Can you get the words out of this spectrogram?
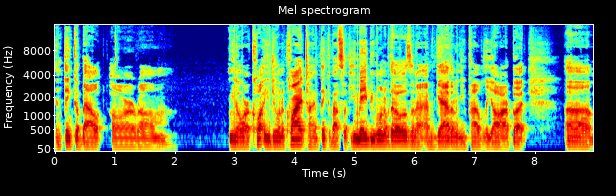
and think about our um, you know our quiet doing a quiet time. Think about stuff. You may be one of those, and I, am gathering you probably are, but. Uh,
